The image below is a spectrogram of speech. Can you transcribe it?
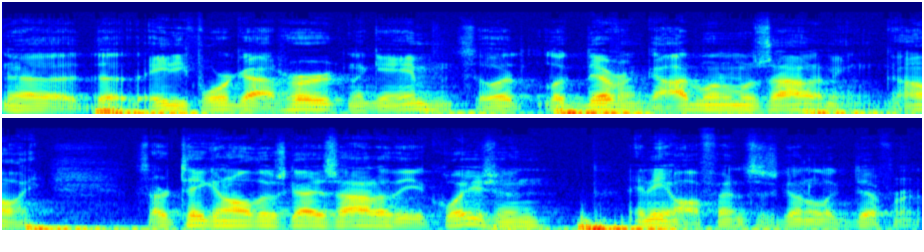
uh, the 84 got hurt in the game, so it looked different. Godwin was out. I mean, golly, start taking all those guys out of the equation, any offense is going to look different.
